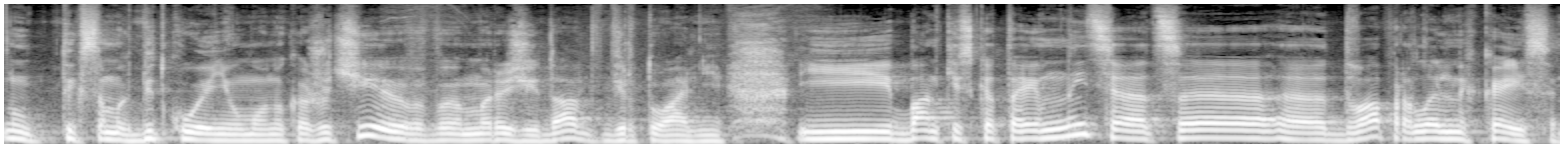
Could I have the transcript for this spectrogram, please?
ну тих самих біткоїнів, умовно кажучи, в мережі, да, віртуальній, і банківська таємниця це два паралельних кейси.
